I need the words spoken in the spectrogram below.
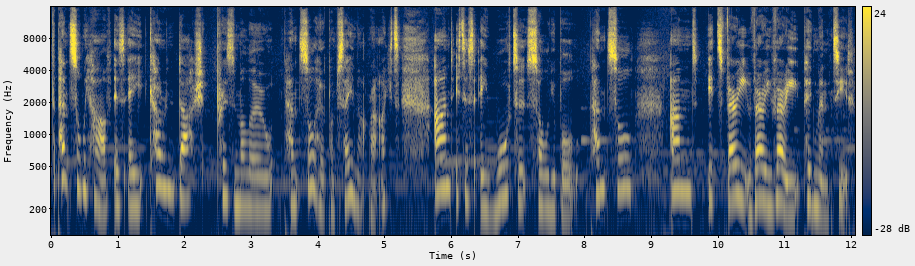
The pencil we have is a Caran d'Ache Prismalo pencil, hope I'm saying that right, and it is a water soluble pencil and it's very, very, very pigmented.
